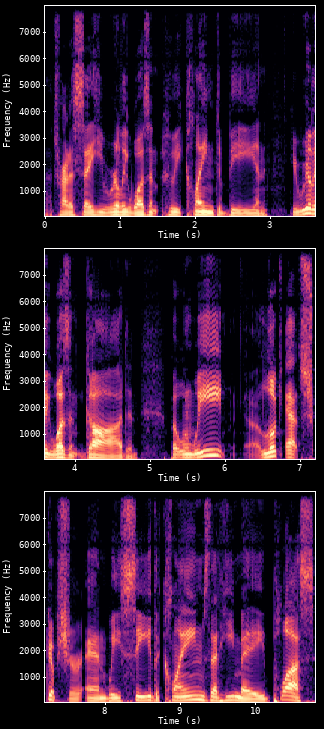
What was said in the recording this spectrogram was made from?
uh, try to say he really wasn't who he claimed to be and he really wasn't God. And but when we uh, look at Scripture and we see the claims that he made, plus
